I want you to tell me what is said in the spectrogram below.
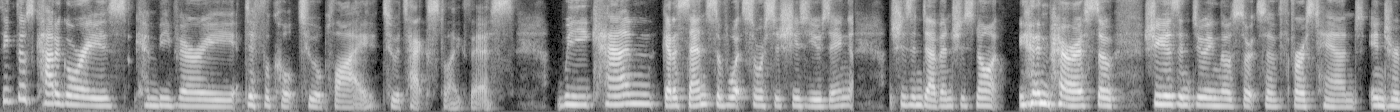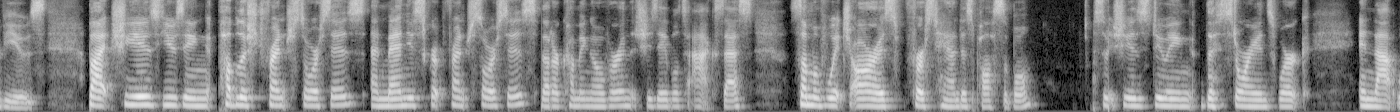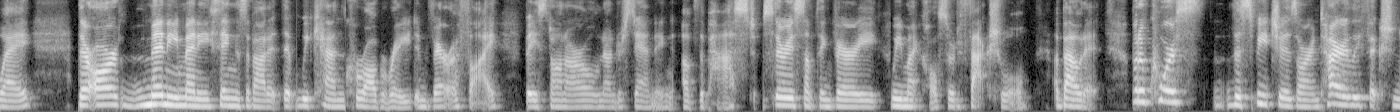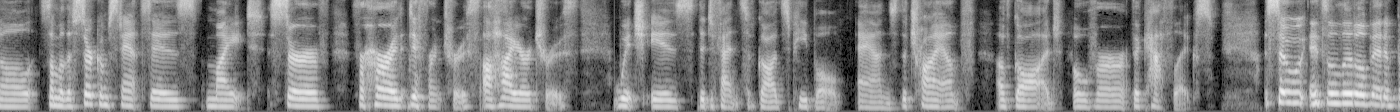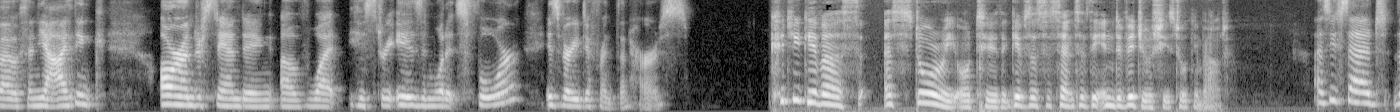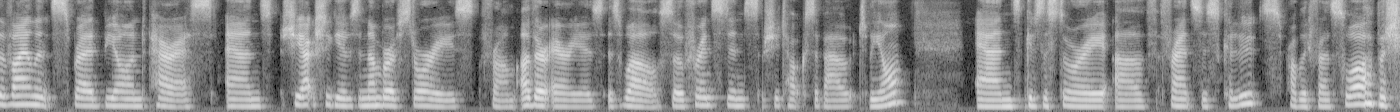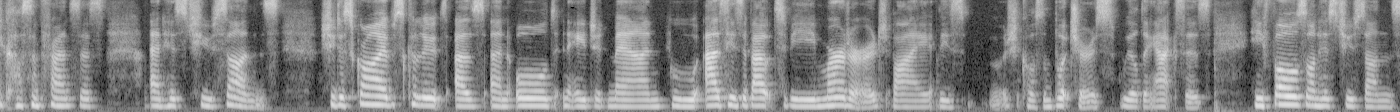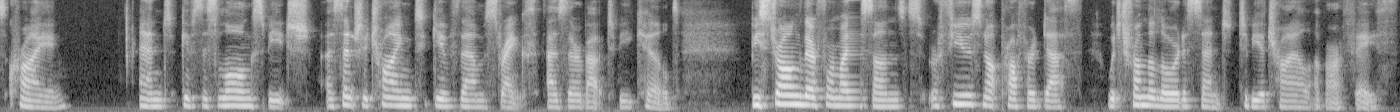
Think those categories can be very difficult to apply to a text like this. We can get a sense of what sources she's using. She's in Devon, she's not in Paris, so she isn't doing those sorts of firsthand interviews. But she is using published French sources and manuscript French sources that are coming over and that she's able to access, some of which are as firsthand as possible. So she is doing the historian's work in that way there are many, many things about it that we can corroborate and verify based on our own understanding of the past. So there is something very, we might call sort of factual about it. But of course, the speeches are entirely fictional. Some of the circumstances might serve for her a different truth, a higher truth, which is the defense of God's people and the triumph of God over the Catholics. So it's a little bit of both. And yeah, I think our understanding of what history is and what it's for is very different than hers. Could you give us a story or two that gives us a sense of the individual she's talking about? As you said, the violence spread beyond Paris, and she actually gives a number of stories from other areas as well. So, for instance, she talks about Lyon and gives the story of Francis Caloutes, probably Francois, but she calls him Francis, and his two sons. She describes Kalut as an old and aged man who, as he's about to be murdered by these, she calls them butchers wielding axes, he falls on his two sons crying and gives this long speech, essentially trying to give them strength as they're about to be killed. Be strong, therefore, my sons, refuse not proffered death, which from the Lord is sent to be a trial of our faith.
